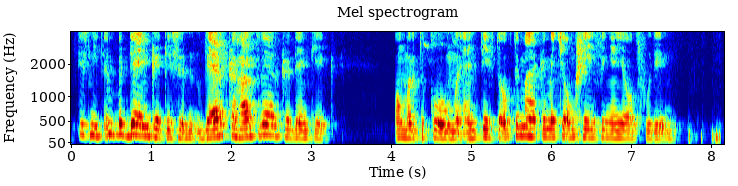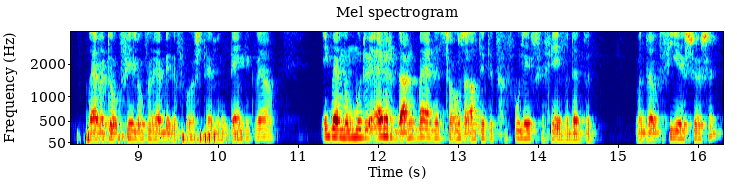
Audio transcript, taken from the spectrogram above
het is niet een bedenken, het is een werken, hard werken, denk ik. om er te komen. En het heeft ook te maken met je omgeving en je opvoeding. Waar we het ook veel over hebben in de voorstelling, denk ik wel. Ik ben mijn moeder erg dankbaar dat ze ons altijd het gevoel heeft gegeven dat we... Want we hebben vier zussen.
